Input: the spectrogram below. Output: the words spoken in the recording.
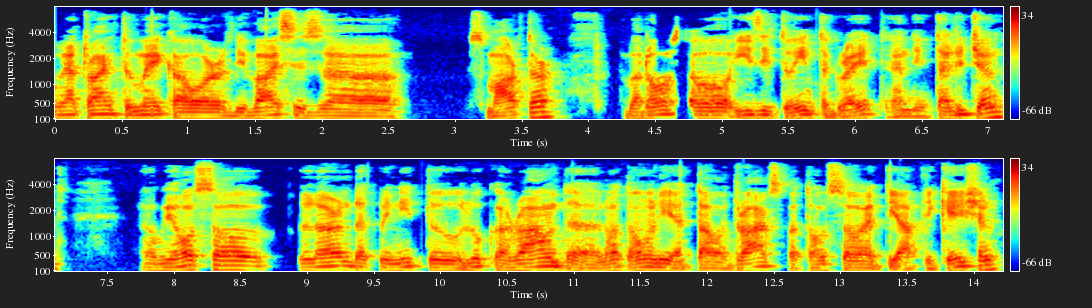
we are trying to make our devices smarter, but also easy to integrate and intelligent. we also learned that we need to look around uh, not only at our drives but also at the application.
